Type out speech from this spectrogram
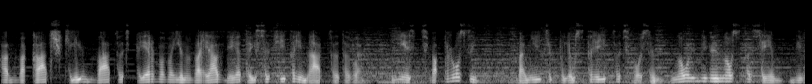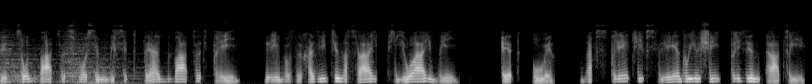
Адвокат Шкин 21 января 2013. Есть вопросы? Звоните плюс 38 097 920 85 23. Либо заходите на сайт QIV. Это увы. До встречи в следующей презентации.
